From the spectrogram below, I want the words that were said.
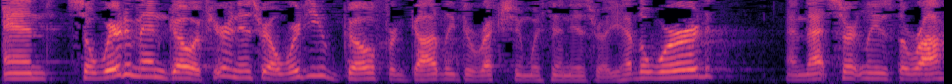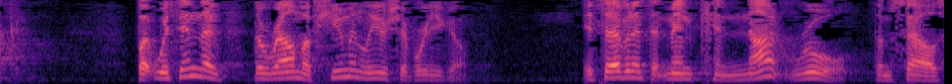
And so, where do men go? If you're in Israel, where do you go for godly direction within Israel? You have the Word, and that certainly is the rock but within the, the realm of human leadership, where do you go? It's evident that men cannot rule themselves,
